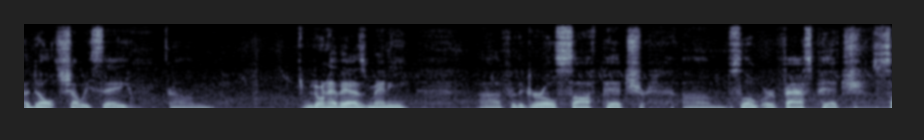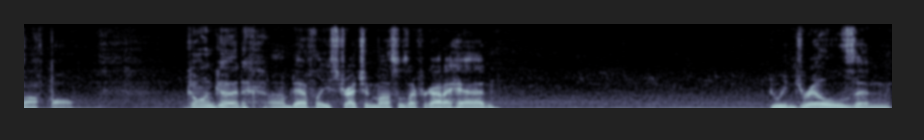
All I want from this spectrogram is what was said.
adults, shall we say. Um, we don't have as many uh, for the girls soft pitch, um, slow or fast pitch softball going good. Um, definitely stretching muscles I forgot I had. Doing drills and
